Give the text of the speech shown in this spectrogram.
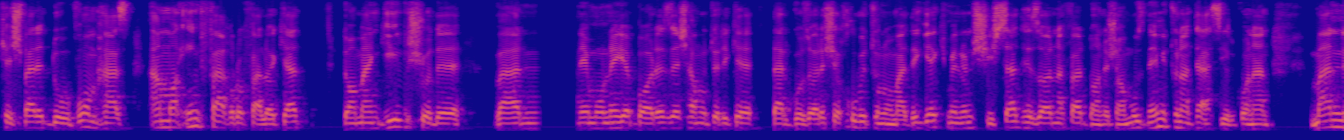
کشور دوم هست اما این فقر و فلاکت دامنگیر شده و نمونه بارزش همونطوری که در گزارش خوبتون اومده یک میلیون 600 هزار نفر دانش آموز نمی‌تونن تحصیل کنن. من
